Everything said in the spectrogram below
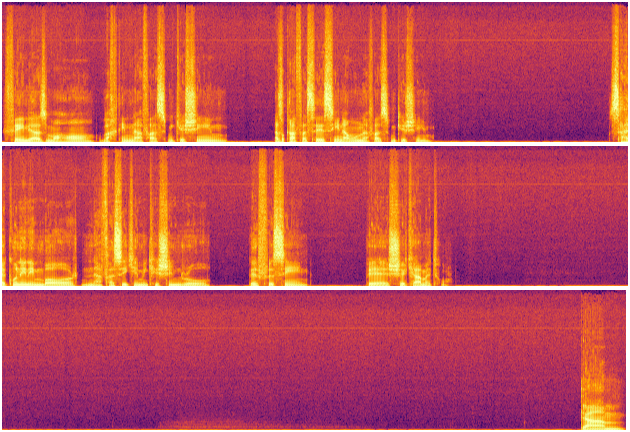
خیلی از ماها وقتی نفس می‌کشیم از قفسه سینمون نفس می‌کشیم. سعی کنین این بار نفسی که می‌کشین رو بفرستین به شکمتون. دم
